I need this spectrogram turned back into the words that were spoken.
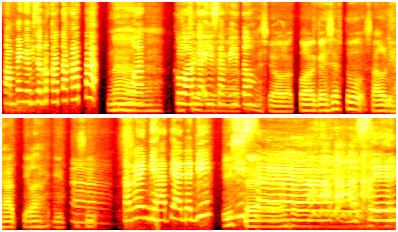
sampai nggak bisa berkata-kata. nah buat keluarga itu Isef dia. itu. Masya Allah keluarga Isef tuh selalu di hati lah gitu sih Eh, Karena yang di hati ada di Isef Asik.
